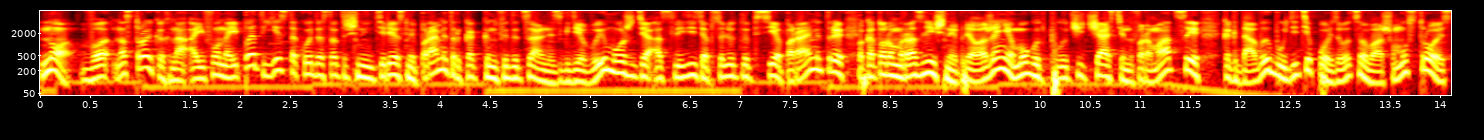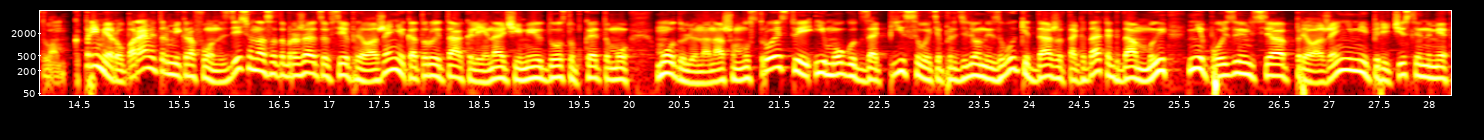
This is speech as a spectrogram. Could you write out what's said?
Но в настройках на iPhone и iPad есть такой достаточно интересный параметр, как конфиденциальность, где вы можете отследить абсолютно все параметры, по которым различные приложения могут получить часть информации, когда вы будете пользоваться вашим устройством. К примеру, параметр микрофон. Здесь у нас отображаются все приложения, которые так или иначе имеют доступ к этому модулю на нашем устройстве и могут записывать определенные звуки даже тогда, когда мы не пользуемся приложениями, перечисленными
